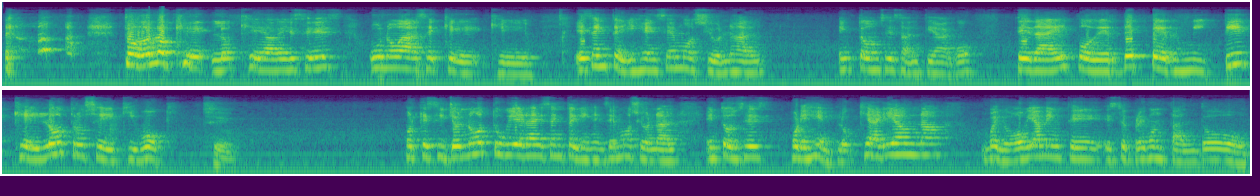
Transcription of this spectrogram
todo lo que, lo que a veces uno hace que, que esa inteligencia emocional, entonces Santiago, te da el poder de permitir que el otro se equivoque. Sí. Porque si yo no tuviera esa inteligencia emocional, entonces, por ejemplo, ¿qué haría una...? Bueno, obviamente estoy preguntando...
